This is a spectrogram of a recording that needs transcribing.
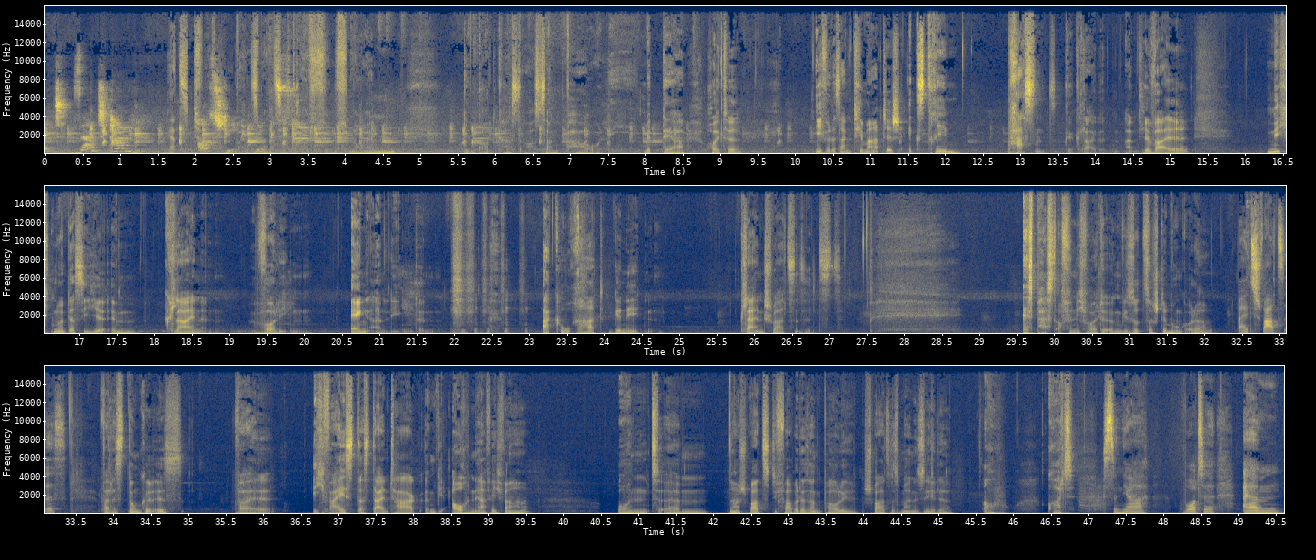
Halt St. Pauli. Herzlich Ausstieg links. 20359, dem Podcast aus St. Pauli. Mit der heute, ich würde sagen, thematisch extrem passend gekleideten Antje, weil nicht nur, dass sie hier im kleinen, wolligen, eng anliegenden, akkurat genähten, kleinen Schwarzen sitzt. Es passt auch, finde ich, heute irgendwie so zur Stimmung, oder? Weil es schwarz ist. Weil es dunkel ist, weil ich weiß, dass dein Tag irgendwie auch nervig war. Und ähm, na, schwarz die Farbe der St. Pauli, schwarz ist meine Seele. Oh Gott, das sind ja Worte. Ähm,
